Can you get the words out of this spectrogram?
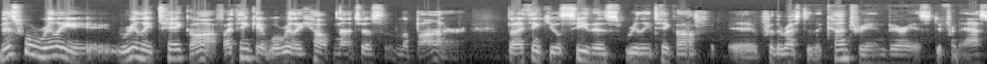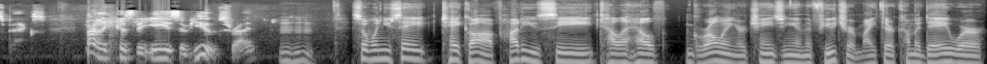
this will really, really take off. I think it will really help not just Le Bonheur, but I think you'll see this really take off uh, for the rest of the country in various different aspects partly because the ease of use, right? Mm-hmm. So when you say take off, how do you see telehealth growing or changing in the future? Might there come a day where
